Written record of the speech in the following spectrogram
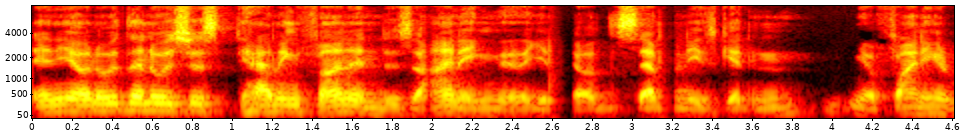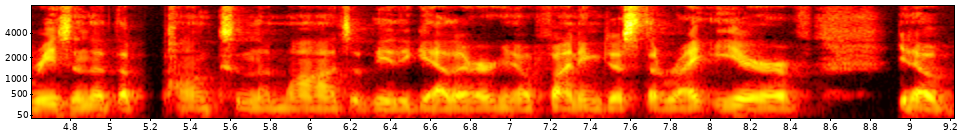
And you know, then it was just having fun and designing. The, you know, the 70s getting you know finding a reason that the punks and the mods would be together. You know, finding just the right year of you know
